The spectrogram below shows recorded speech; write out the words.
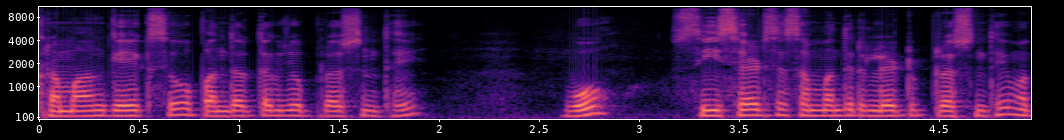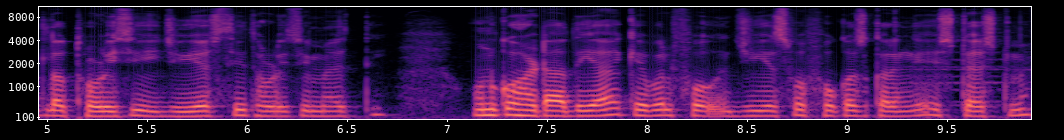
क्रमांक एक से वो पंद्रह तक जो प्रश्न थे, वो सी सेट से संबंधित रिलेटेड प्रश्न थे मतलब थोड़ी सी जीएस थी थोड़ी सी मैथ थी, उनको हटा दिया है, केवल जीएस पर फोकस करेंगे इस टेस्ट में।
